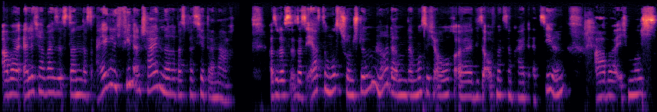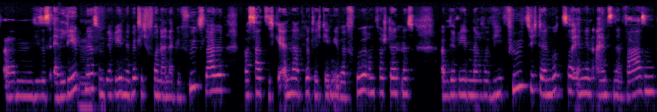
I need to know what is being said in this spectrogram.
Aber ehrlicherweise ist dann das eigentlich viel entscheidendere, was passiert danach. Also das, das erste muss schon stimmen, ne? da, da muss ich auch äh, diese Aufmerksamkeit erzielen. Aber ich muss ähm, dieses Erlebnis, mhm. und wir reden ja wirklich von einer Gefühlslage, was hat sich geändert, wirklich gegenüber früherem Verständnis. Äh, wir reden darüber, wie fühlt sich der Nutzer in den einzelnen Phasen,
